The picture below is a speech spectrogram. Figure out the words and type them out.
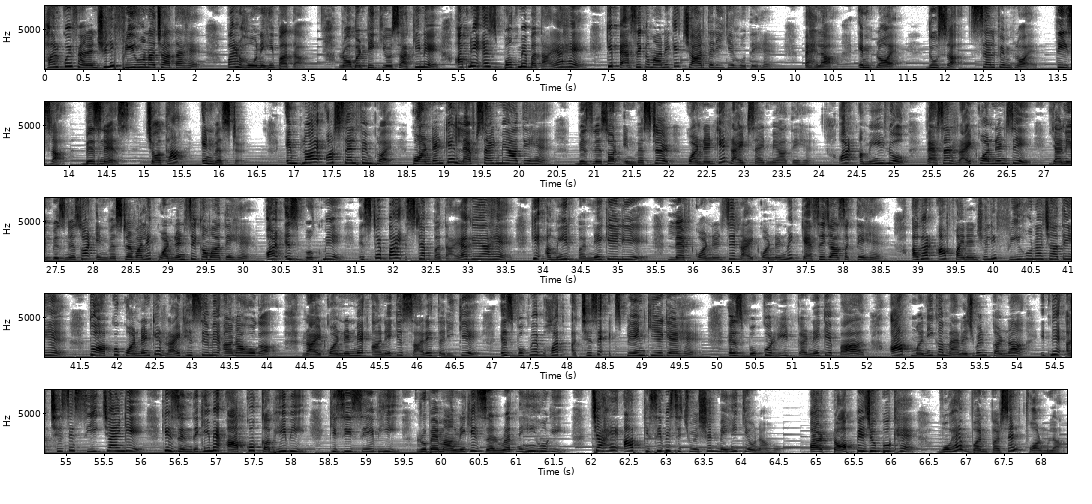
हर कोई फाइनेंशियली फ्री होना चाहता है, पर हो नहीं पाता। रॉबर्ट टी कियोसाकी ने अपने इस बुक में बताया है कि पैसे कमाने के चार तरीके होते हैं। पहला एम्प्लॉय दूसरा सेल्फ एम्प्लॉय तीसरा बिज़नेस चौथा इन्वेस्टर एम्प्लॉय और सेल्फ एम्प्लॉय क्वाड्रेंट के लेफ़्ट साइड में आते हैं। बिज़नेस और इन्वेस्टर क्वाड्रेंट के राइट साइड में आते हैं। और अमीर लोग पैसा राइट क्वाड्रेंट से, यानी बिज़नेस और इन्वेस्टर वाले क्वाड्रेंट से कमाते हैं। और इस बुक में स्टेप बाय स्टेप बताया गया है कि अमीर बनने के लिए लेफ़्ट क्वाड्रेंट से राइट क्वाड्रेंट में कैसे जा सकते हैं। अगर आप फाइनेंशियली फ्री होना चाहते हैं तो आपको क्वाड्रेंट के राइट हिस्से में आना होगा। राइट क्वाड्रेंट में आने के सारे तरीके इस बुक में बहुत अच्छे से एक्सप्लेन किए गए हैं। इस बुक को रीड करने के बाद आप मनी का मैनेजमेंट करना इतने अच्छे से सीख जाएँगे कि ज़िंदगी में आपको कभी भी किसी से भी रुपए मांगने की ज़रूरत नहीं होगी, चाहे आप किसी भी सिचुएशन में ही क्यों ना हो। और टॉप पे जो बुक है, वो है वन परसेंट फॉर्मूला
